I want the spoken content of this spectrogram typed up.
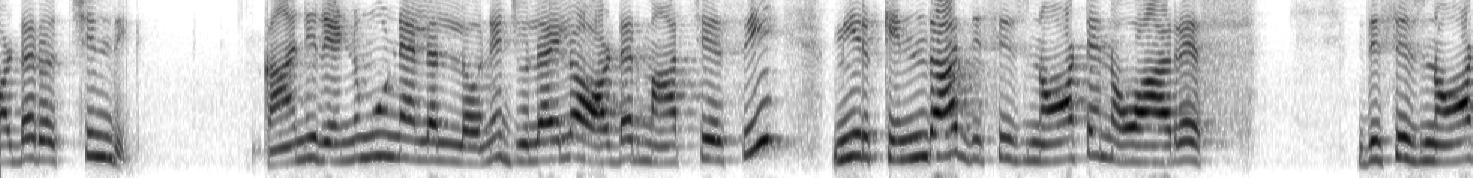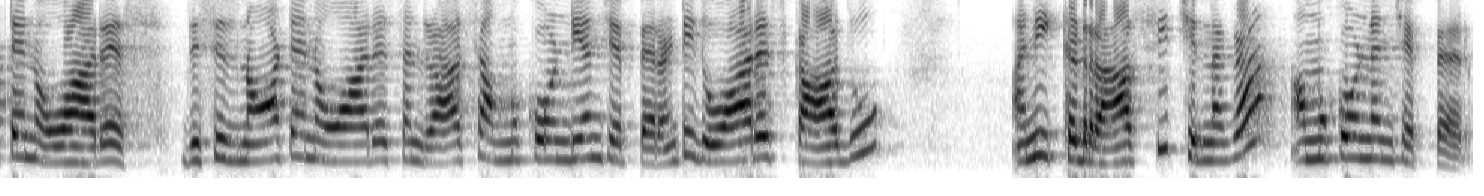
ఆర్డర్ వచ్చింది. కానీ రెండు మూడు నెలల్లోనే జూలైలో ఆర్డర్ మార్చేసి మీరు కింద this is not an ORS this is not an ORS this is not an ORS అని రాసి అమ్ముకోండి అని చెప్పారు. అంటే ఇది ఓఆర్ఎస్ కాదు అని ఇక్కడ రాసి చిన్నగా అమ్ముకోండి అని చెప్పారు.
